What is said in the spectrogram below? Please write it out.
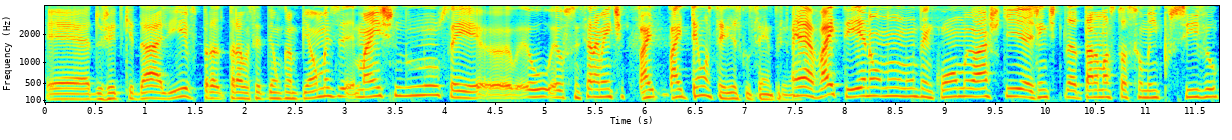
é, do jeito que dá ali, para você ter um campeão, mas, mas não sei. Eu, eu, eu, sinceramente. Vai, vai ter um asterisco sempre, né? É, vai ter, não, não, não tem como. Eu acho que a gente tá, tá numa situação meio impossível.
